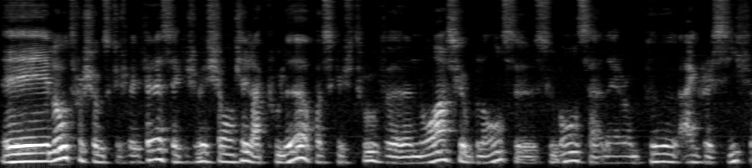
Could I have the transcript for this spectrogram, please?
Et l'autre chose que je vais faire, c'est que je vais changer la couleur parce que je trouve euh, noir sur blanc, souvent ça a l'air un peu agressif.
